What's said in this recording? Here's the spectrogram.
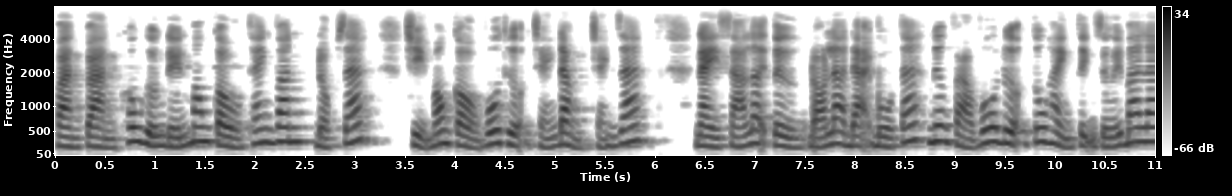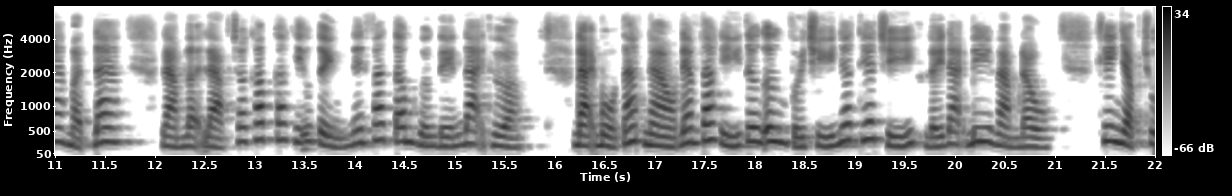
hoàn toàn không hướng đến mong cầu thanh văn, độc giác, chỉ mong cầu vô thượng tránh đẳng tránh giác. Này xá lợi tử, đó là Đại Bồ Tát nương vào vô lượng tu hành tịnh giới ba la mật đa, làm lợi lạc cho khắp các hữu tình nên phát tâm hướng đến Đại Thừa. Đại Bồ Tát nào đem tác ý tương ưng với trí nhất thiết trí, lấy đại bi làm đầu. Khi nhập trụ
